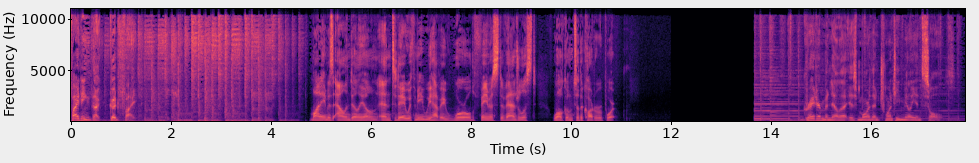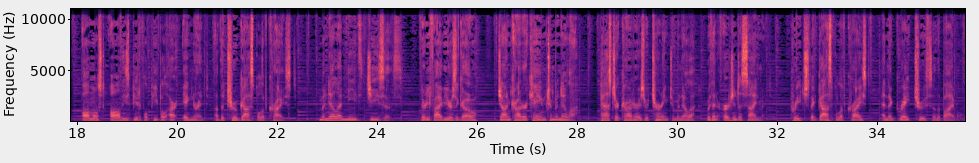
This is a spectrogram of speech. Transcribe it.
fighting the good fight. My name is Alan DeLeon, and today with me we have a world famous evangelist. Welcome to the Carter Report. Greater Manila is more than 20 million souls. Almost all these beautiful people are ignorant of the true gospel of Christ. Manila needs Jesus. 35 years ago, John Carter came to Manila. Pastor Carter is returning to Manila with an urgent assignment preach the gospel of Christ and the great truths of the Bible.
